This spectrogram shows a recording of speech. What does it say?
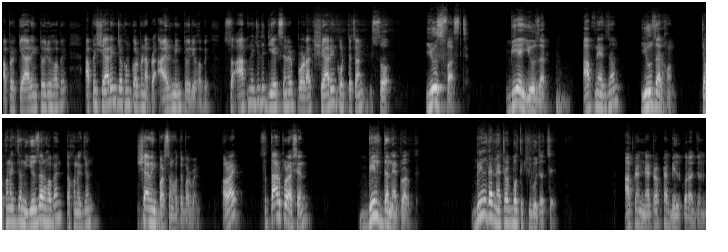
আপনার কেয়ারিং তৈরি হবে। আপনি শেয়ারিং যখন করবেন আপনার আর্নিং তৈরি হবে। সো আপনি যদি ডিএক্সএন এর প্রোডাক্ট শেয়ারিং করতে চান so use first. Be a user. আপনি একজন ইউজার হন। যখন একজন ইউজার হবেন তখন একজন শেয়ারিং পারসন হতে পারবেন। অলরাইট? সো তারপর আসেন build the network. Build the network বলতে কি বোঝাচ্ছে? আপনার নেটওয়ার্কটা বিল্ড করার জন্য।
